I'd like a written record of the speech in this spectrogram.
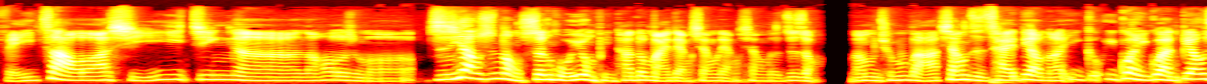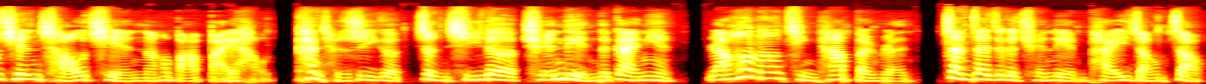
肥皂啊、洗衣精啊，然后什么只要是那种生活用品，他都买两箱两箱的这种。然后我们全部把箱子拆掉，然后一个一罐一罐标签朝前，然后把它摆好，看起来就是一个整齐的全脸的概念。然后呢，请他本人站在这个全脸拍一张照。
